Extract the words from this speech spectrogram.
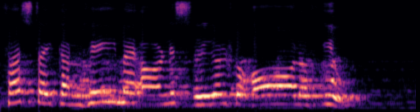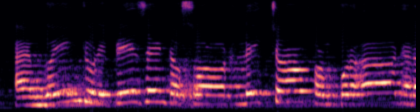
First, I convey my earnest regard to all of you. I am going to represent a short lecture from Quran and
